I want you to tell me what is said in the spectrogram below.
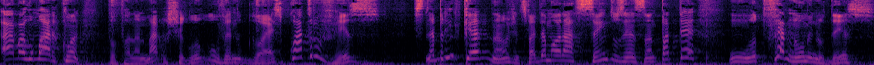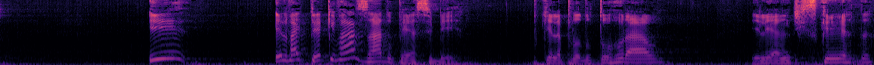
Ah, mas o Marconi. Tô falando, chegou o governo do Goiás quatro vezes. Isso não é brinquedo, não, gente. Isso vai demorar 100, 200 anos para ter um outro fenômeno desse. E ele vai ter que vazar do PSB. Porque ele é produtor rural, ele é anti-esquerda,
